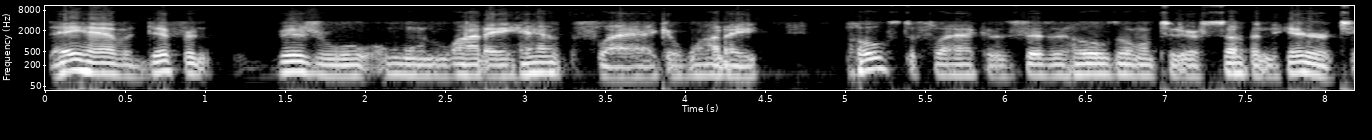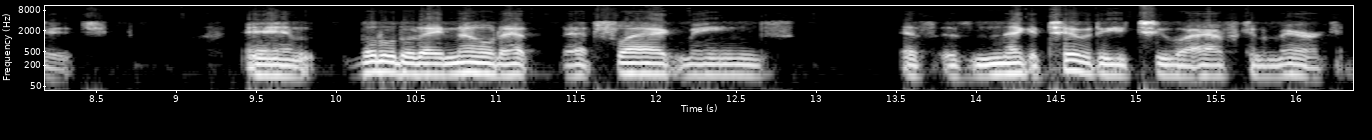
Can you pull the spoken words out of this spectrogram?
they have a different visual on why they have the flag or why they post the flag because it says it holds on to their Southern heritage. And little do they know that that flag means it's, it's negativity to an African American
